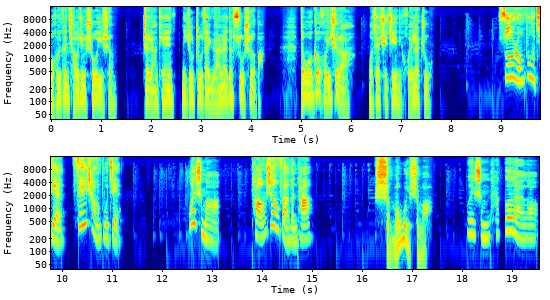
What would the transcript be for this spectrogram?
我会跟乔静说一声，这两天你就住在原来的宿舍吧。等我哥回去了，我再去接你回来住。苏荣不解，非常不解。为什么？唐胜反问他。什么？为什么？为什么他哥来了，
